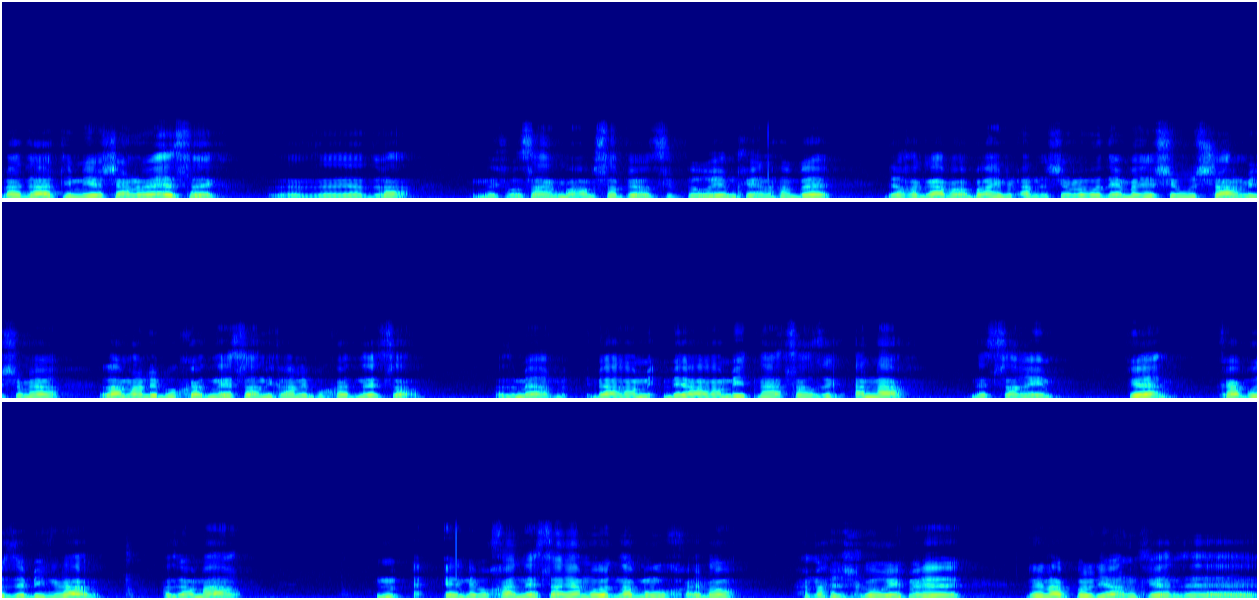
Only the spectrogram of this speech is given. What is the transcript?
לדעת אם יש לנו עסק, זה, זה ידוע, מפורסם, גמרא מספרת סיפורים, כן, הרבה, דרך אגב, הרבה אנשים לא מודיעים, יש ירושלמי שאומר למה נבוקדנצר נקרא נבוקדנצר? אז הוא אומר, בארמית נצר זה ענף, נצרים, כן? קבו זה בגלל. אז הוא אמר, נבוכדנצר היה מאוד נמוך, היה לו מה שקוראים אה, לנפוליאון, כן? זה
